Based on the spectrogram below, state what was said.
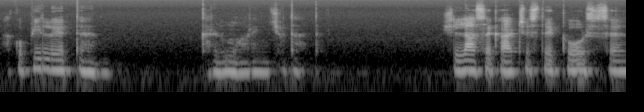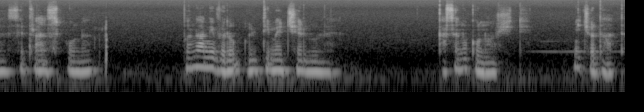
a copilului etern, care nu moare niciodată. Și lasă ca aceste ecouri să se transpună până la nivelul ultimei celule, ca să nu cunoști niciodată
